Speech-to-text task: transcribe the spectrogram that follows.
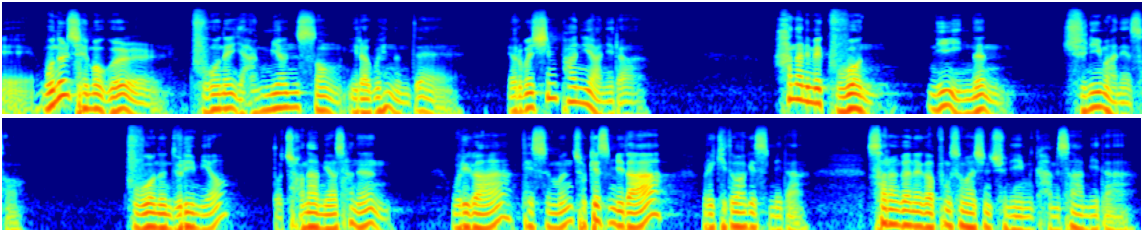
예, 오늘 제목을 구원의 양면성이라고 했는데 여러분 심판이 아니라 하나님의 구원이 있는 주님 안에서 구원을 누리며 또 전하며 사는 우리가 됐으면 좋겠습니다. 우리 기도하겠습니다. 사랑과 내가 풍성하신 주님 감사합니다.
